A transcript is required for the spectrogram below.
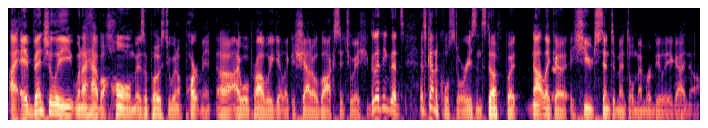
I eventually, when I have a home as opposed to an apartment, uh, I will probably get like a shadow box situation because I think that's that's kind of cool stories and stuff, but not like a, a huge sentimental memorabilia guy. No.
